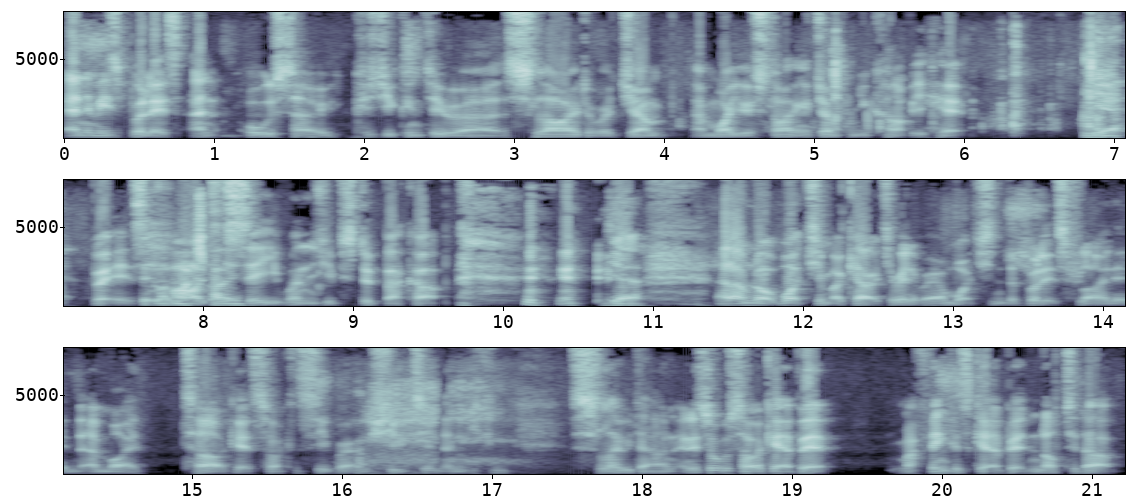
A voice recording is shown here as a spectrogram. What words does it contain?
enemies' bullets, and also because you can do a slide or a jump, and while you're sliding a jump, and you can't be hit. Yeah, But it's like hard Max to see once you've stood back up. yeah, and I'm not watching my character anyway. I'm watching the bullets flying in and my target, so I can see where I'm shooting, and you can slow down. And it's also I get a bit, my fingers get a bit knotted up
